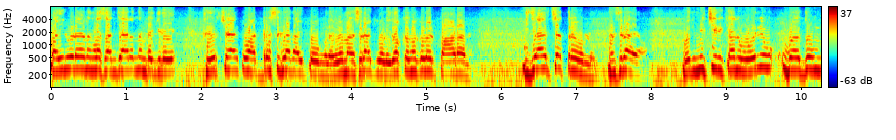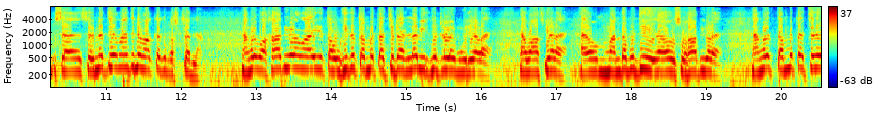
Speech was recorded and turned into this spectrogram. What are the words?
വഴിയിലൂടെയാണ് നിങ്ങളെ സഞ്ചാരം എന്നുണ്ടെങ്കിൽ തീർച്ചയായിട്ടും അഡ്രസ്സ് ഇല്ലാതായി പോകുന്നത് ഇവ മനസ്സിലാക്കിയോളൂ ഇതൊക്കെ നിങ്ങൾക്കുള്ള ഒരു പാടാണ്. വിചാരിച്ചത്രേ ഉള്ളൂ. മനസ്സിലായോ? ഒരുമിച്ചിരിക്കാൻ ഒരു ഇതും സുന്നത്ത് ജമാഅത്തിന്റെ മക്കൾക്ക് പ്രശ്നമല്ല. ഞങ്ങൾ വഹാബികളുമായി തൗഹീദ് തമ്മിൽ തച്ചിട്ടല്ല പിരിഞ്ഞിട്ടുള്ള മൂരികളെ വാഫികളെ മന്ദബുദ്ധി സുഹാബികളെ. ഞങ്ങൾ തമ്മിൽ തച്ചത്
